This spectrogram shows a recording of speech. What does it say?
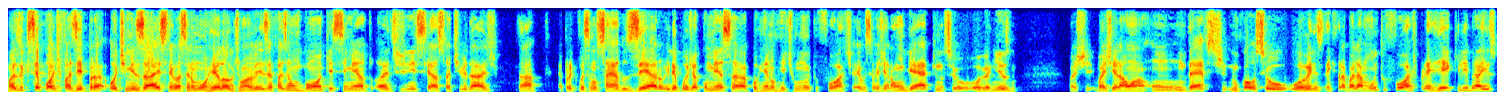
Mas o que você pode fazer para otimizar esse negócio e não morrer logo de uma vez é fazer um bom aquecimento antes de iniciar a sua atividade, tá? É para que você não saia do zero e depois já começa a correr num ritmo muito forte. Aí você vai gerar um gap no seu organismo, vai, gerar uma, um, um déficit no qual o seu organismo tem que trabalhar muito forte para reequilibrar isso.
